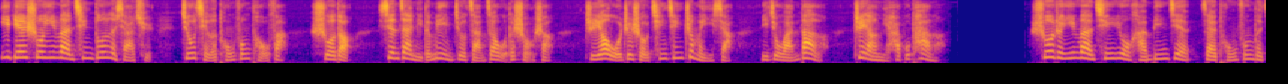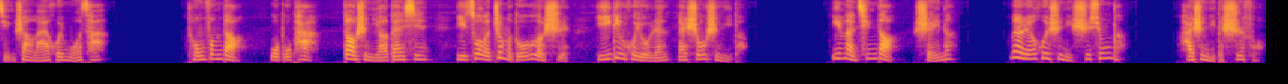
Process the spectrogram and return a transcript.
一边说，殷万青蹲了下去，揪起了童风头发，说道：“现在你的命就攒在我的手上，只要我这手轻轻这么一下，你就完蛋了。这样你还不怕了？”说着，殷万青用寒冰剑在童风的颈上来回摩擦。童风道：“我不怕，倒是你要担心。”你做了这么多恶事，一定会有人来收拾你的。殷万青道：“谁呢？那人会是你师兄呢，还是你的师傅？”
